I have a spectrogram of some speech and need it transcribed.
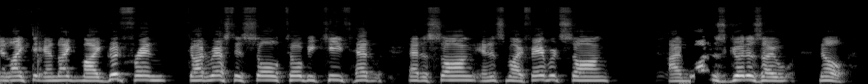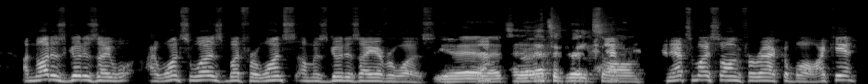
And like the, and like my good friend, God rest his soul, Toby Keith had had a song, and it's my favorite song. I'm not as good as I no, I'm not as good as I I once was, but for once, I'm as good as I ever was. Yeah, that's that's, right. that's a great song, and that's my song for racquetball. I can't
